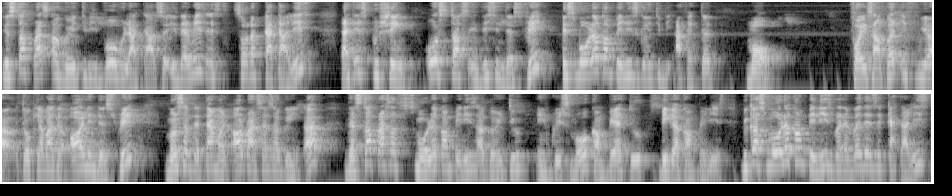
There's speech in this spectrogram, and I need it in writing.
your stock price are going to be more volatile. So if there is a sort of catalyst that is pushing all stocks in this industry, a smaller company is going to be affected more. For example, if we are talking about the oil industry, most of the time when oil prices are going up, the stock price of smaller companies are going to increase more compared to bigger companies. Because smaller companies, whenever there's a catalyst,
